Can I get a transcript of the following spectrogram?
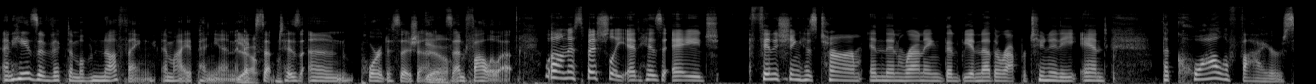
And he is a victim of nothing, in my opinion, yeah. except his own poor decisions yeah. and follow up. Well, and especially at his age, finishing his term and then running, there'd be another opportunity. And the qualifiers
